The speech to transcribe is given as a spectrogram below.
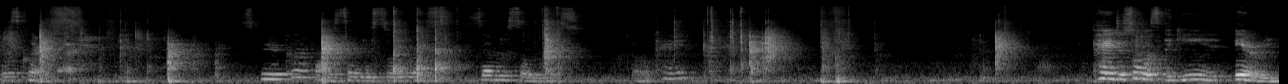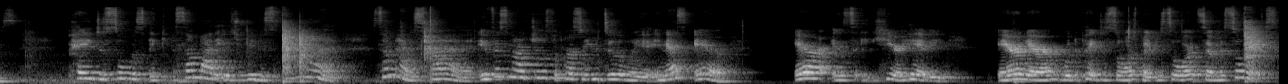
Let's clarify. Spirit, clarify seven of swords. Seven of swords. Okay. Page of swords again, Aries. Page of swords again. Somebody is really spying somebody's fine. If it's not you, it's the person you're dealing with, and that's air. Air is here heavy. Air there with the page of swords, page of swords, seven of swords.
